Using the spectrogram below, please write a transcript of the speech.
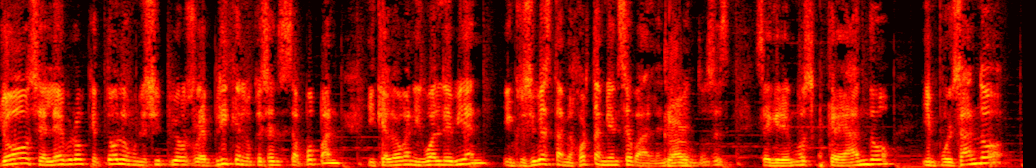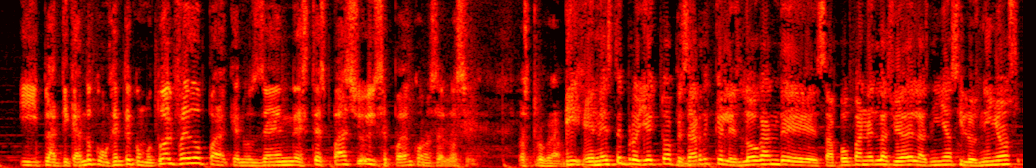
yo celebro que todos los municipios repliquen lo que se Zapopan y que lo hagan igual de bien, inclusive hasta mejor también se valen. Entonces, seguiremos creando, impulsando y platicando con gente como tú, Alfredo, para que nos den este espacio y se puedan conocer los, los programas. Y en este proyecto, a pesar de que el eslogan de Zapopan es la ciudad de las niñas y los niños,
